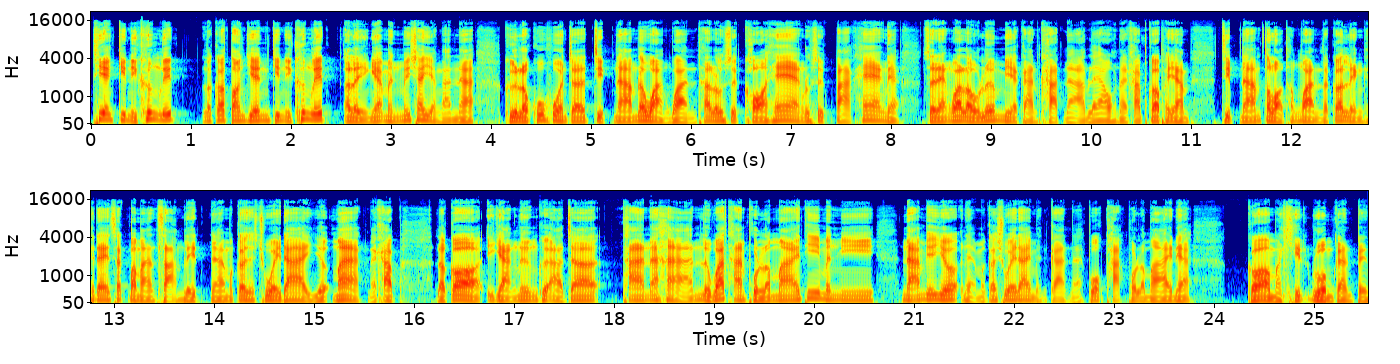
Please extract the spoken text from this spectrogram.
เที่ยงกินอีกครึ่งลิตร แล้วก็ตอนเย็นกินอีกครึ่งลิตรอะไรอย่างเงี้ยมันไม่ใช่อย่างนั้นนะ คือเราก็ควรจะจิบน้ำระหว่างวัน ถ้าเรารู้สึกคอแห้ง รู้สึกปากแห้งเนี่ยแสดงว่าเราเริ่มมีอาการขาดน้ำแล้วนะครับก็พยายามจิบน้ำตลอดทั้งวัน แล้วก็เล็งให้ได้สักประมาณ 3 ลิตรนะมันก็จะช่วยได้เยอะมากนะครับแล้วก็อีกอย่างหนึ่งคืออาจจะ ทานอาหารหรือว่าทานผลไม้ที่มันมีน้ำเยอะๆเนี่ยมันก็ช่วยได้เหมือนกันนะพวกผักผลไม้เนี่ยก็เอามาคิดรวมกันเป็น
